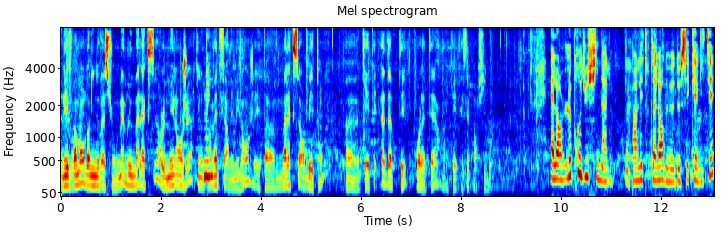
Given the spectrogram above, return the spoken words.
on est vraiment dans l'innovation. Même le malaxeur, le mélangeur qui nous permet de faire les mélanges, est un malaxeur béton euh, qui a été adapté pour la terre, qui a été fait par Fibo. Alors le produit final, on parlait tout à l'heure de, ses qualités.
